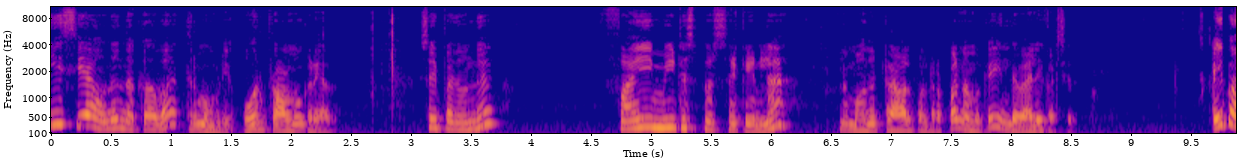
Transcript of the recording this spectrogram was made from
ஈஸியாக வந்து இந்த கர்வை திரும்ப முடியும். ஒரு ப்ராப்ளமும் கிடையாது. ஸோ இப்போ இது வந்து ஃபைவ் மீட்டர்ஸ் பெர் செகண்டில் நம்ம வந்து ட்ராவல் பண்ணுறப்ப நமக்கு இந்த வேல்யூ கிடச்சிது. இப்போ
